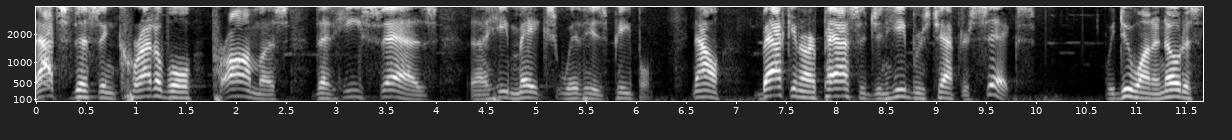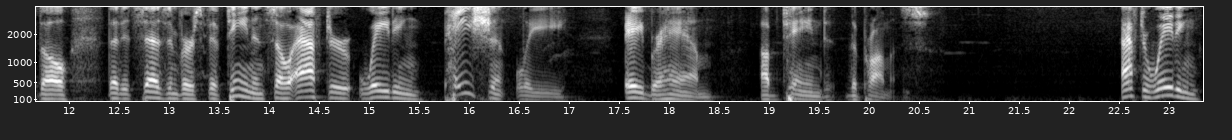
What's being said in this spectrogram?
That's this incredible promise that he says uh, he makes with his people. Now, back in our passage in Hebrews chapter 6, we do want to notice, though, that it says in verse 15, and so after waiting patiently, Abraham obtained the promise. After waiting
